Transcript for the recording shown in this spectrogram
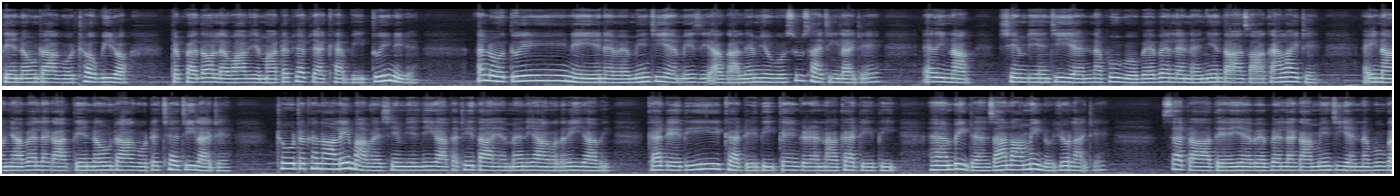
တင်တုံးသားကိုထုတ်ပြီးတော့တစ်ဖက်သောလက်ဝါးပြင်မှာတစ်ဖြက်ဖြက်ခတ်ပြီးသွေးနေတယ်အဲ့လိုသွေးနေရင်းနဲ့ပဲမင်းကြီးရဲ့မေးစီအောက်ကလည်းမျိုးကိုစူးစိုက်ကြည့်လိုက်တယ်အဲ့ဒီနောက်ရှင်ပြင်ကြီးရဲ့နှစ်ဖူးကိုဘဲဘက်လက်နဲ့ညင်သားစွာကန်လိုက်တယ်အဲ့ဒီနောက်ညာဘက်လက်ကတင်တုံးသားကိုတစ်ချက်ကြည့်လိုက်တယ်ထိုတခဏလေးမှာပဲရှင်ပြင်းကြီးကတတိတရဲ့မန်နီယာကိုသတိရပြီးဂတ်တေသည်ဂတ်တေသည်ကင်ကရနာဂတ်တေသည်ဟန်ပိတန်ဇာနာမိလို့ရွတ်လိုက်တယ်။ ဆက်တာတဲ့ရဲ့ပဲဘက်လက်ကမင်းကြီးရဲ့နဘူးက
